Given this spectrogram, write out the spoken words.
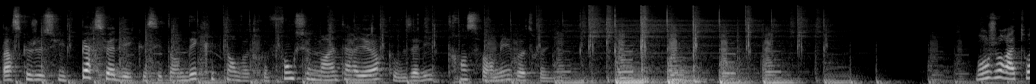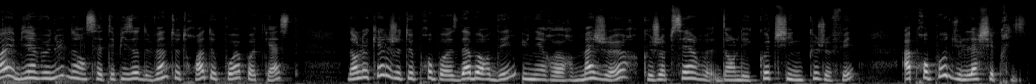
Parce que je suis persuadée que c'est en décryptant votre fonctionnement intérieur que vous allez transformer votre vie. Bonjour à toi et bienvenue dans cet épisode 23 de Poa Podcast dans lequel je te propose d'aborder une erreur majeure que j'observe dans les coachings que je fais à propos du lâcher-prise.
